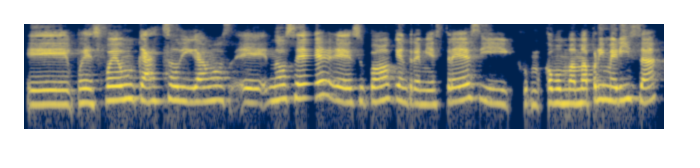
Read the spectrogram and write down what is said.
eh, pues fue un caso, digamos, eh, no sé, eh, supongo que entre mi estrés y como, mamá primeriza,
